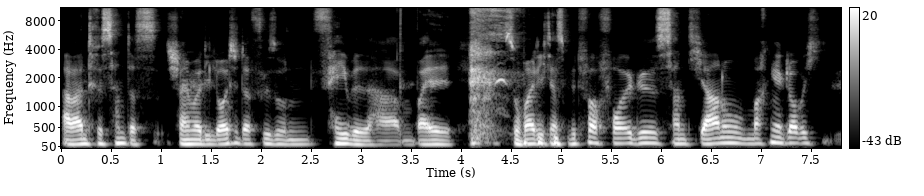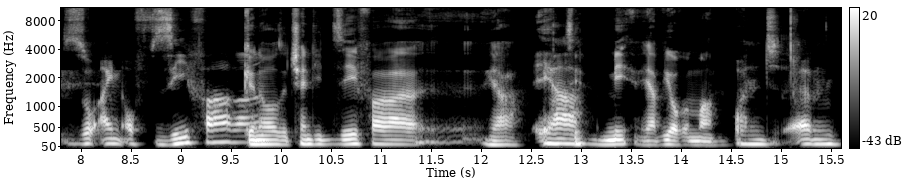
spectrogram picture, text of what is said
Aber interessant, dass scheinbar die Leute dafür so ein Fable haben, weil, soweit ich das mitverfolge, Santiano machen ja, glaube ich, so einen auf Seefahrer. genau, so Chanty Seefahrer, äh, ja, Ja, ja, wie auch immer. und ähm,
